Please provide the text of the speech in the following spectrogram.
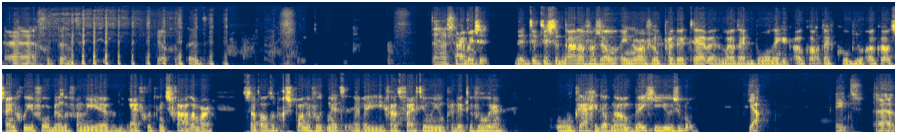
Uh, goed punt. Heel goed punt. Daarnaast het, het, is het nadeel van zo enorm veel producten hebben. Maar dat heeft Bol denk ik ook wel. Dat heeft Coolblue ook wel. Het zijn goede voorbeelden van hoe je een bedrijf goed kunt schalen. Maar het staat altijd op gespannen voet met... Uh, je gaat 15 miljoen producten voeren hoe krijg je dat nou een beetje usable? Ja, eens. Uh,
